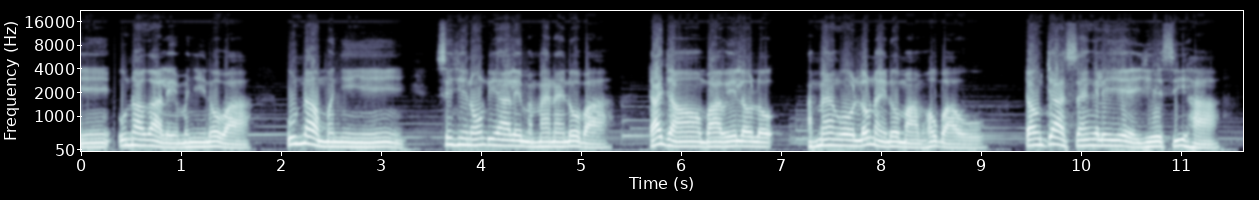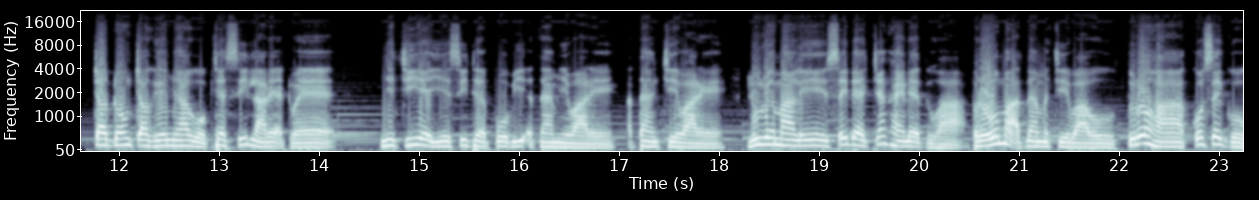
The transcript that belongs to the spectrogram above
ရင်ဥနောက်ကလည်းမငြင်တော့ပါဥနောက်မငြင်ရင်စင်ရှင်လုံးတရားလည်းမမှန်နိုင်တော့ပါဒါကြောင့်ဘာပဲလုပ်လို့အမှန်ကိုလုံနိုင်တော့မှာမဟုတ်ပါဘူးတောင်ကျစန်းကလေးရဲ့ရေစီးဟာကြောက်တုံးကြောက်ခဲများကိုဖျက်ဆီးလာတဲ့အတွက်မြစ်ကြီးရဲ့ရေစီးထက်ပိုပြီးအတန်မြေပါတယ်အတန်ကျေပါတယ်လူတွေမှလေစိတ်သက်ကြန့်ခိုင်တဲ့သူဟာဘရိုးမှအတန်မကျေပါဘူးသူတို့ဟာကိုယ်စိတ်ကို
